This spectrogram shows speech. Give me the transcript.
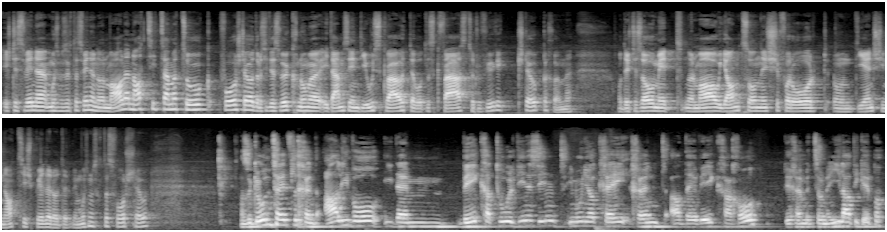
Ist das wie eine, muss man sich das wie einen normalen Nazi-Zusammenzug vorstellen oder sind das wirklich nur in dem Sinne die Ausgewählten, die das Gefäß zur Verfügung gestellt bekommen? Oder ist das so mit normal, Jansson ist vor Ort und die jenste Nazi-Spieler oder wie muss man sich das vorstellen? Also grundsätzlich können alle, die in dem WK-Tool drin sind im Unihockey, können an den WK kommen. Die kommen so eine Einladung über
